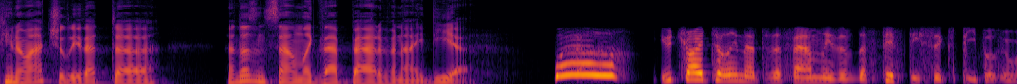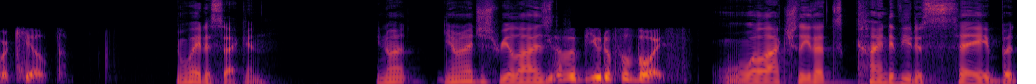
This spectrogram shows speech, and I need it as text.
You know, actually, that uh, that doesn't sound like that bad of an idea. You try telling that to the families of the 56 people who were killed. Wait a second. You know what? You know what I just realized? You have a beautiful voice. Well, actually, that's kind of you to say, but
